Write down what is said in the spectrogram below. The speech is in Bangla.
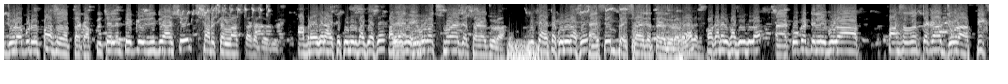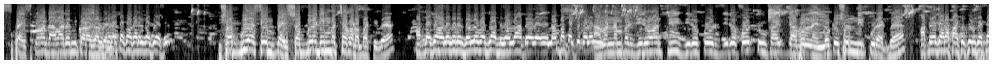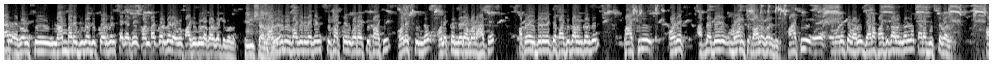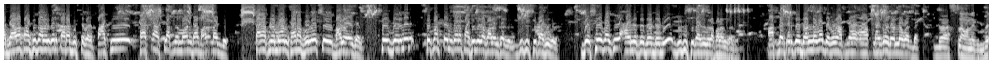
জোড়া পড়বে পাঁচ হাজার টাকা। আপনার চ্যালেঞ্জ থেকে যদি আসে সাড়ে চার লাখ টাকা যাবে আপনার এখানে আছে কুনুর পাখি আছে হ্যাঁ, এগুলো ছয় হাজার টাকা জোড়া। নিচে আরেকটা কুনুর আছে। হ্যাঁ সেম প্রাইস ছয় হাজার টাকা জোড়া। ককাটেল পাখি গুলা কোকাটেল এগুলা পাঁচ হাজার টাকা জোড়া ফিক্স প্রাইস কোনো দামাদামি করা যাবে না। একটা ককাটেল পাখি আছে। সবগুলো সেম প্রাইস সবগুলো ডিম বাচ্চা করা পাখি ভাই আপনাকে অনেক অনেক ধন্যবাদ আপনার নাম্বারটা একটু বলেন আমার number zero one three zero four zero four two five double nine location Mirpur এক ভাই আপনারা যারা পাখি কিনতে চান এবং সেই নাম্বারে যোগাযোগ করবেন সেখান থেকে কন্ট্যাক্ট করবেন এবং পাখিগুলো করতে পারবেন ইনশাল্লাহ। পাখি দেখেন সুপার টেম করা একটি পাখি অনেক সুন্দর অনেকক্ষণ ধরে আমার হাতে। আপনারা এই ধরনের একটা পাখি পালন করবেন। পাখি অনেক আপনাদের মনকে ভালো করে দেবে। পাখি এমন একটা ভালো যারা পাখি পালন করে না, তারা বুঝতে পারবে। আর যারা পাখি পালন করে তারা বুঝতে পারে পাখি কাছে আসলে আপনার মনটা ভালো লাগবে। তাই আপনার মন খারাপ হলে সে ভালো হয়ে যাবে। সেই ধরনের সুপার টেন করা পাখিগুলো পালন করবেন, বিদেশি পাখিগুলো। দেশীয় পাখি আইনত দণ্ড দিয়ে বিদেশি পাখিগুলো পালন করবেন। আপনাদেরকে ধন্যবাদ এবং আপনাকেও ধন্যবাদ ভাই। আসসালামু আলাইকুম।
